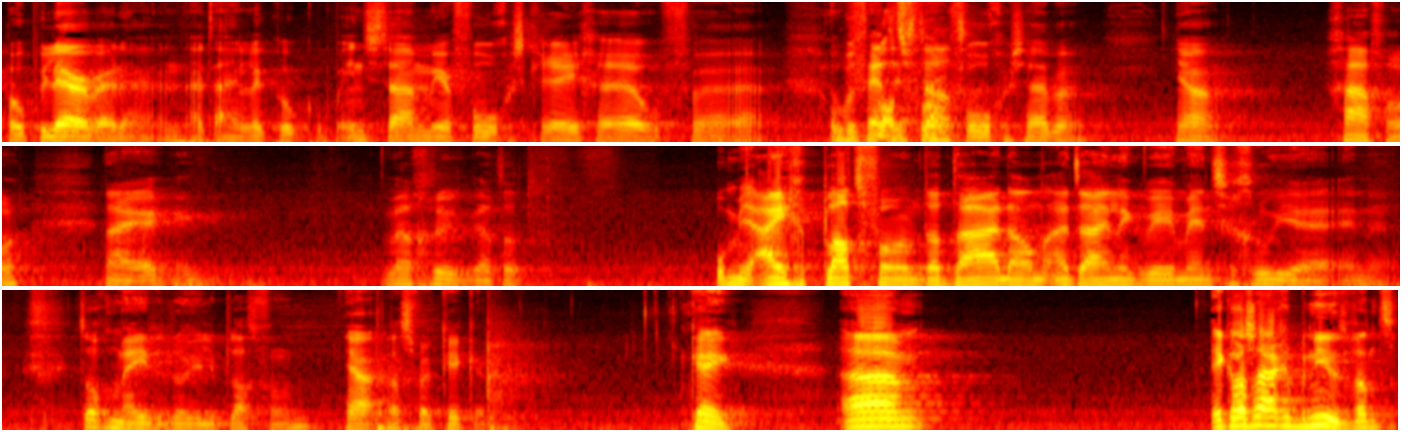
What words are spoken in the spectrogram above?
populair werden en uiteindelijk ook op Insta meer volgers kregen of op het platform volgers hebben. Ja. Gaaf hoor. Nou ja, wel gruwelijk dat dat om je eigen platform, dat daar dan uiteindelijk weer mensen groeien. En uh, toch mede door jullie platform. Ja. Dat is wel kicken. Oké. Okay. Um, ik was eigenlijk benieuwd, want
